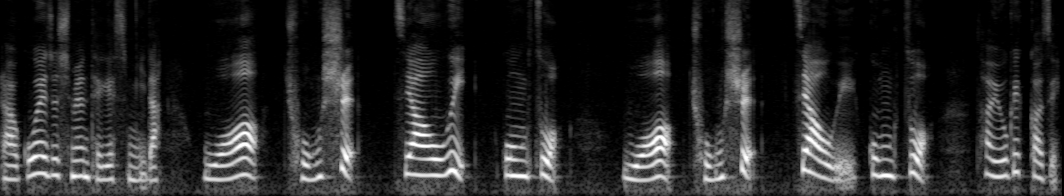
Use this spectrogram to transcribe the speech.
라고 해주시면 되겠습니다. 我从事教育工作.我从事教育工作. 자, 여기까지.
